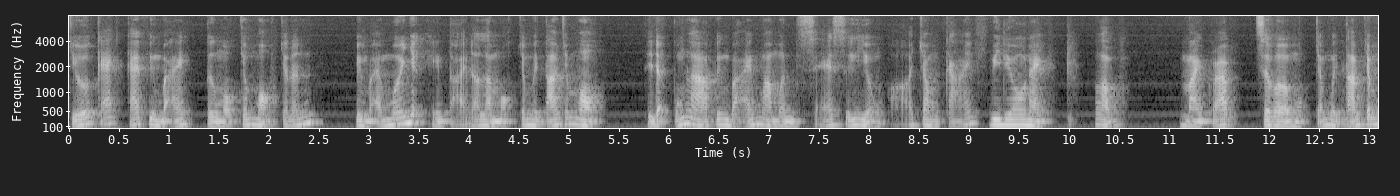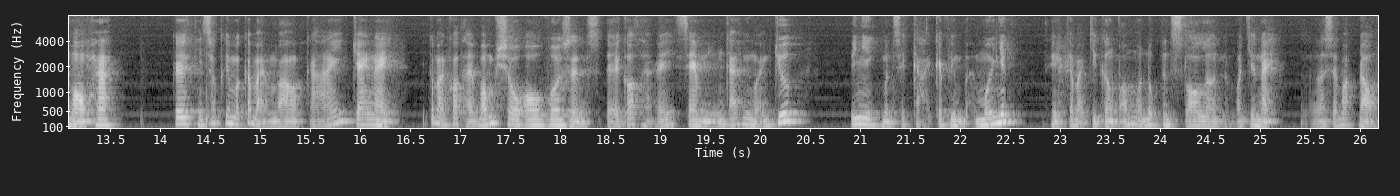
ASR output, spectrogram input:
chứa các cái phiên bản từ 1.1 cho đến phiên bản mới nhất hiện tại, đó là 1.18.1 thì đó cũng là phiên bản mà mình sẽ sử dụng ở trong cái video này. Đó là Minecraft server 1.18.1 ha. Ok, thì sau khi mà các bạn vào cái trang này, thì các bạn có thể bấm show all versions để có thể xem những cái phiên bản trước. Tuy nhiên, mình sẽ cài cái phiên bản mới nhất. Thì các bạn chỉ cần bấm vào nút installer nằm ở trên này là nó sẽ bắt đầu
